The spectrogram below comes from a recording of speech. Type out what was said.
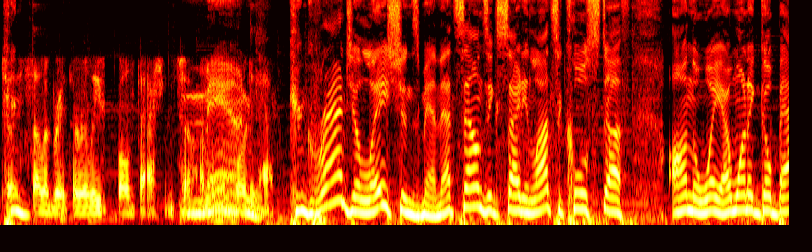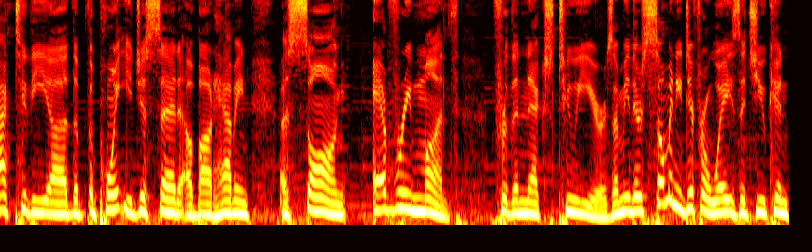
to celebrate the release of Old Fashioned. So I'm looking forward to Man, that. congratulations, man! That sounds exciting. Lots of cool stuff on the way. I want to go back to the, uh, the the point you just said about having a song every month for the next two years? I mean, there's so many different ways that you can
